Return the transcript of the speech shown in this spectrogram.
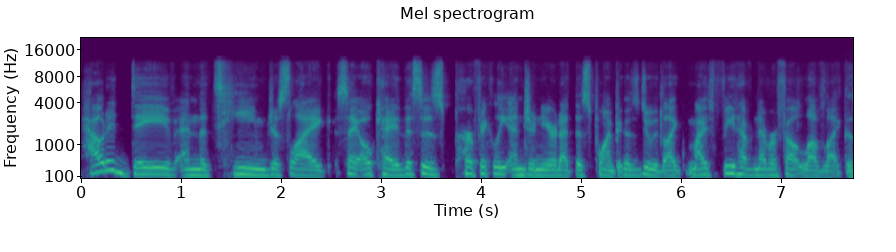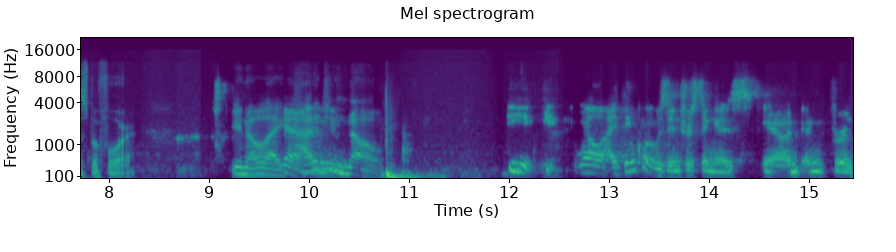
how did Dave and the team just like say, okay, this is perfectly engineered at this point? Because dude, like my feet have never felt love like this before. You know, like yeah, how I did mean, you know? Well, I think what was interesting is, you know, and, and for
